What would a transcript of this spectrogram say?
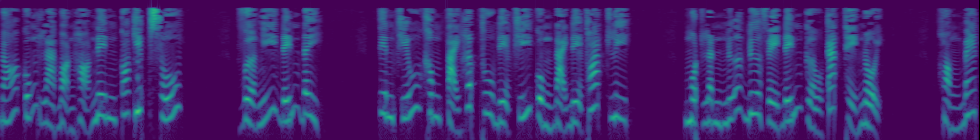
đó cũng là bọn họ nên có kiếp số. vừa nghĩ đến đây, tiên khiếu không tài hấp thu địa khí cùng đại địa thoát ly, một lần nữa đưa về đến cửa cát thể nội, hòng bét.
